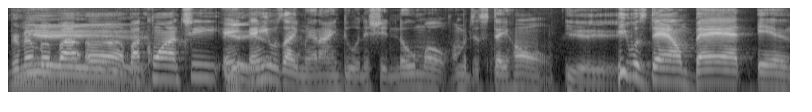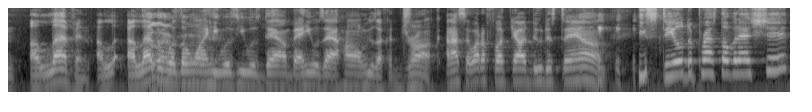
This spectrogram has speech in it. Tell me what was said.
Remember by uh by Yeah. Quan Chi, and, Yeah, and he was like, "Man, I ain't doing this shit no more. I'm gonna just stay home." Yeah, yeah, He was down bad in 11. Ele- 11 was the 11, one he was he was down bad. He was at home. He was like a drunk. And I said, "Why the fuck y'all do this to him? He's still depressed over that shit."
